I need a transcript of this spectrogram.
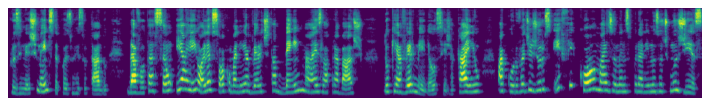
para os investimentos, depois do resultado da votação, e aí, olha só como a linha verde está bem mais lá para baixo do que a vermelha, ou seja, caiu a curva de juros e ficou mais ou menos por ali nos últimos dias,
